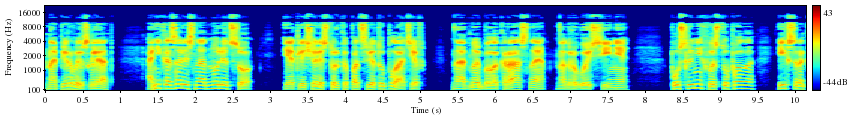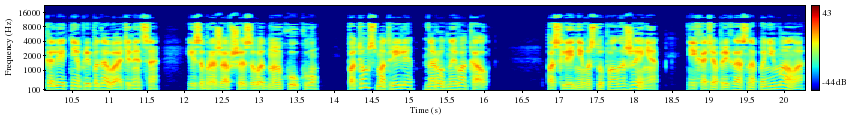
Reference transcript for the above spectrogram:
на первый взгляд, они казались на одно лицо и отличались только по цвету платьев. На одной было красное, на другой синее. После них выступала их сорокалетняя преподавательница, изображавшая заводную куклу. Потом смотрели народный вокал. Последней выступала Женя, и хотя прекрасно понимала,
